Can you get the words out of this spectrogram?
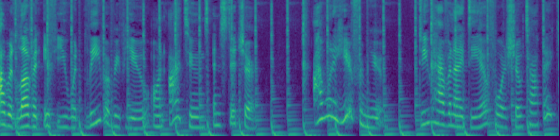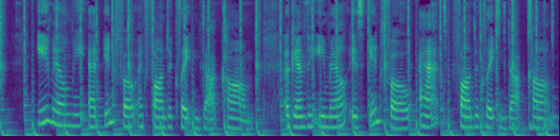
I would love it if you would leave a review on iTunes and Stitcher. I want to hear from you. Do you have an idea for a show topic? Email me at info at fondaclayton.com. Again, the email is info at fondaclayton.com.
